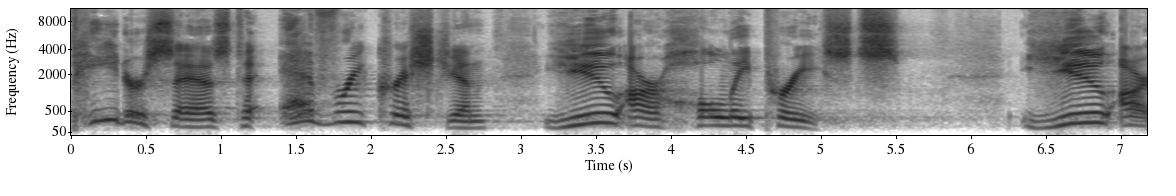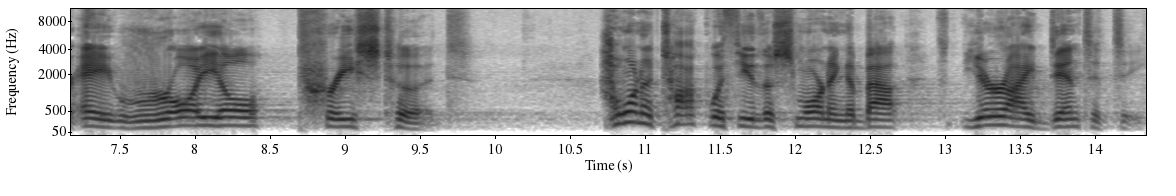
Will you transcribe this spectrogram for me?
Peter says to every Christian, You are holy priests. You are a royal priesthood. I want to talk with you this morning about your identity.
